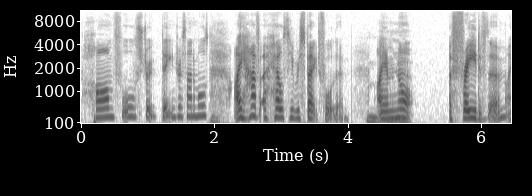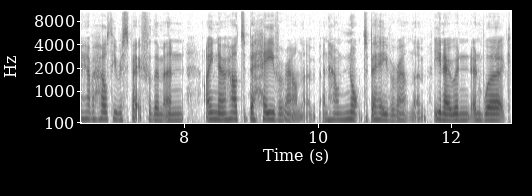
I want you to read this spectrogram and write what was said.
harmful, stroke dangerous animals. I have a healthy respect for them. I am Mm, Yeah. not afraid of them. I have a healthy respect for them, and I know how to behave around them and how not to behave around them. You know, and and work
